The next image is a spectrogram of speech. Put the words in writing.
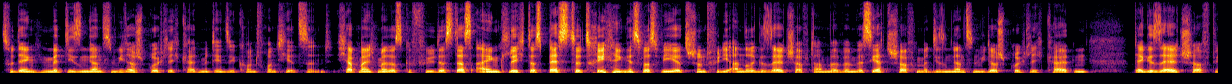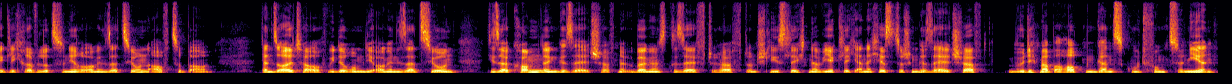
zu denken mit diesen ganzen Widersprüchlichkeiten, mit denen sie konfrontiert sind. Ich habe manchmal das Gefühl, dass das eigentlich das beste Training ist, was wir jetzt schon für die andere Gesellschaft haben, weil wenn wir es jetzt schaffen, mit diesen ganzen Widersprüchlichkeiten der Gesellschaft wirklich revolutionäre Organisationen aufzubauen, dann sollte auch wiederum die Organisation dieser kommenden Gesellschaft, einer Übergangsgesellschaft und schließlich einer wirklich anarchistischen Gesellschaft, würde ich mal behaupten, ganz gut funktionieren.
